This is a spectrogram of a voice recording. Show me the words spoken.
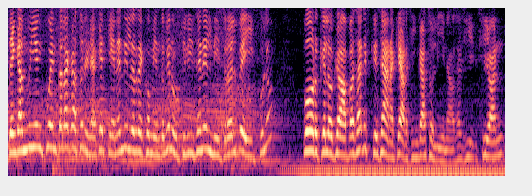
Tengan muy en cuenta la gasolina que tienen y les recomiendo que no utilicen el nitro del vehículo. Porque lo que va a pasar es que se van a quedar sin gasolina. O sea, si, si van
